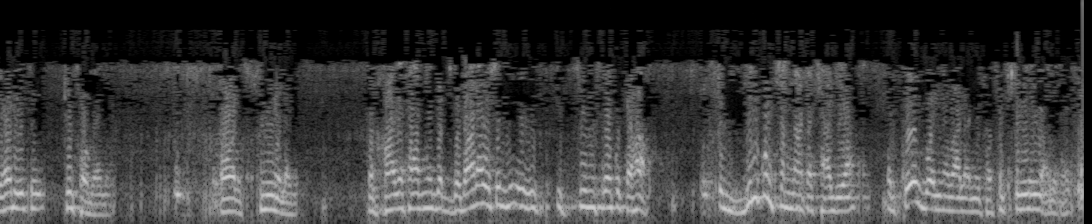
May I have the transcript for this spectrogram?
دوڑ ہوئی تھی چپ ہو گئے لوگ اور سننے لگے۔ اور خواجہ صاحب نے جب دوبارہ اسے مصرے کو کہا تو بالکل سناٹا چھا گیا اور کوئی بولنے والا نہیں تھا، سب سننے والے تھے۔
